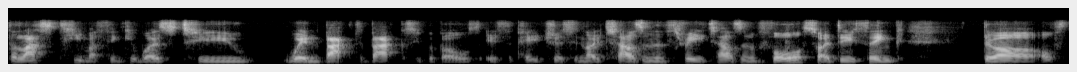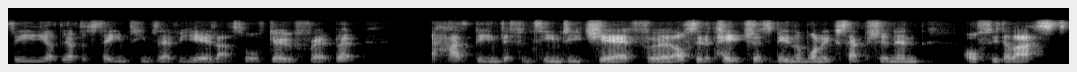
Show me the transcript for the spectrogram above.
the last team I think it was to win back to back Super Bowls is the Patriots in like 2003, 2004. So I do think there are obviously you have, the same teams every year that sort of go for it, but it has been different teams each year. For obviously the Patriots being the one exception in obviously the last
